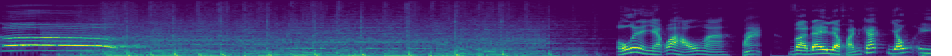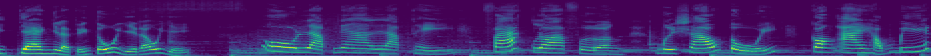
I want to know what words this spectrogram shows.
Phương Ủa cái này nhạc hoa hậu mà. Và đây là khoảnh khắc giống y chang như là tuyển tú vậy đó quý vị. Ô Lạp Na Lạp Thị Phát Loa Phường 16 tuổi Con ai không biết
